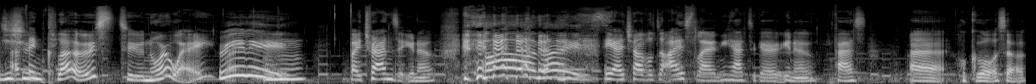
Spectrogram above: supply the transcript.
You I've should- been close to Norway Really? Mm-hmm. By transit, you know. Oh, nice. yeah, I traveled to Iceland. You have to go, you know, past uh, Hokuo. So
